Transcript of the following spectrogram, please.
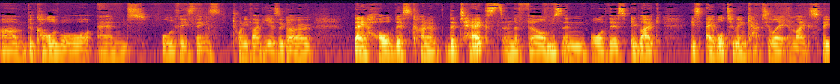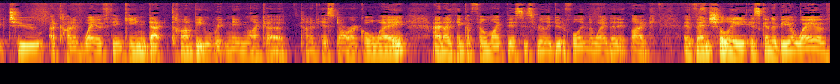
um, the cold war and all of these things 25 years ago they hold this kind of the texts and the films and all of this it like is able to encapsulate and like speak to a kind of way of thinking that can't be written in like a kind of historical way. And i think a film like this is really beautiful in the way that it like eventually is going to be a way of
